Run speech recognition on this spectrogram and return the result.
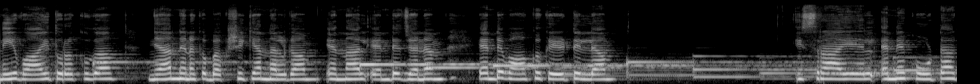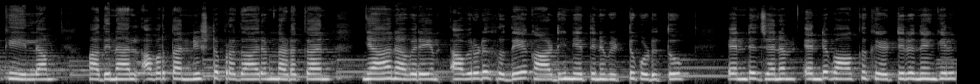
നീ വായി തുറക്കുക. ഞാൻ നിനക്ക് ഭക്ഷിക്കാൻ നൽകാം. എന്നാൽ എന്റെ ജനം എന്റെ വാക്കു കേട്ടില്ല. ഇസ്രായേൽ എന്നെ കൂട്ടാക്കിയില്ല. അതിനാൽ അവർ തന്നിഷ്ടപ്രകാരം നടക്കാൻ ഞാൻ അവരെ അവരുടെ ഹൃദയ കാഠിന്യത്തിന് വിട്ടുകൊടുത്തു. എന്റെ ജനം എന്റെ വാക്ക് കേട്ടിരുന്നെങ്കിൽ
